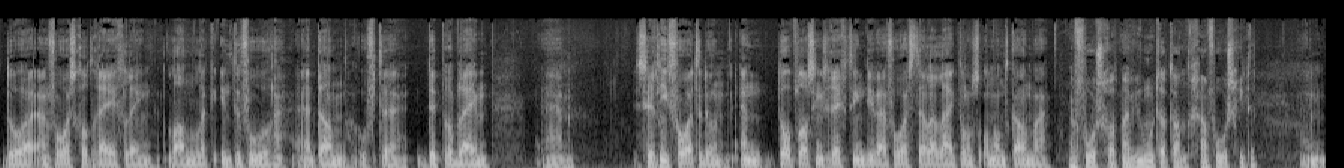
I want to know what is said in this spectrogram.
door een voorschotregeling landelijk in te voeren. dan hoeft dit probleem zich niet voor te doen. En de oplossingsrichting die wij voorstellen lijkt ons onontkoombaar. Een voorschot, maar wie moet dat dan gaan voorschieten? En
